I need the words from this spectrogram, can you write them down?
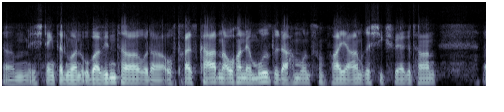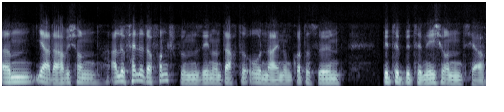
Ähm, ich denke da nur an Oberwinter oder auch Dreiskaden, auch an der Mosel, da haben wir uns vor ein paar Jahren richtig schwer getan. Ähm, ja, da habe ich schon alle Fälle davon schwimmen sehen und dachte, oh nein, um Gottes Willen, bitte, bitte nicht. Und ja,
